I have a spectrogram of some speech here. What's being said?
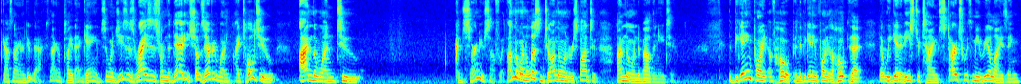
God's not going to do that. He's not going to play that game. So when Jesus rises from the dead, he shows everyone, I told you, I'm the one to concern yourself with. I'm the one to listen to. I'm the one to respond to. I'm the one to bow the knee to. The beginning point of hope and the beginning point of the hope that, that we get at Easter time starts with me realizing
